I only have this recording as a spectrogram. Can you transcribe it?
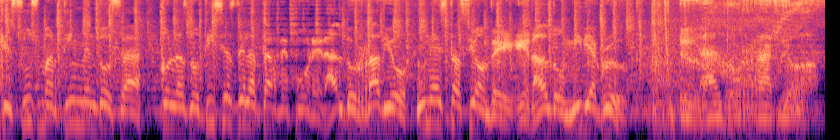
Jesús Martín Mendoza con las noticias de la tarde por Heraldo Radio, una estación de Heraldo Media Group. Heraldo Radio.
